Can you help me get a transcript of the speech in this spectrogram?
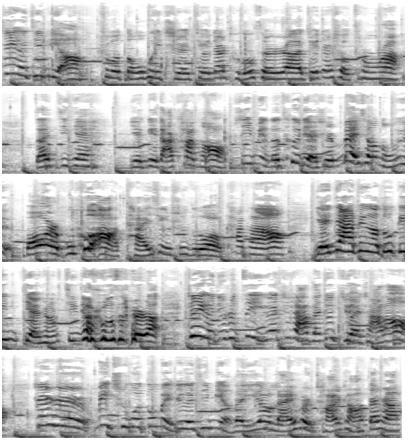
这个金饼是不是都会吃？卷点土豆丝儿啊，卷点小葱啊。咱今天也给大家看看啊，金饼的特点是麦香浓郁，薄而不破啊，弹性十足。看看啊，人家这个都给你剪成京酱肉丝了，这个就是自己愿吃啥咱就卷啥了啊。真是没吃过东北这个金饼的，一定要来一份尝一尝。但是啊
